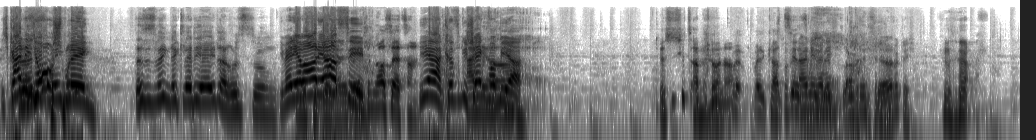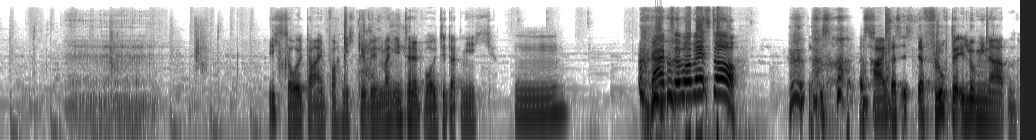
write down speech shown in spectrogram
Ich kann Ja, nicht hochspringen! Das ist wegen der Gladiator-Rüstung. Die werde ich aber auch nicht ausziehen! Hier, kriegst ein Geschenk von Hallo. mir! Das ist jetzt Wenn Das Katze jetzt eigentlich, wenn ich... lach Das ich, passiert ja. wirklich. Ich sollte einfach nicht gewinnen. Mein Internet wollte das nicht. Mhm. Katze, wo bist du? Das ist, das, das ist der Fluch der Illuminaten.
